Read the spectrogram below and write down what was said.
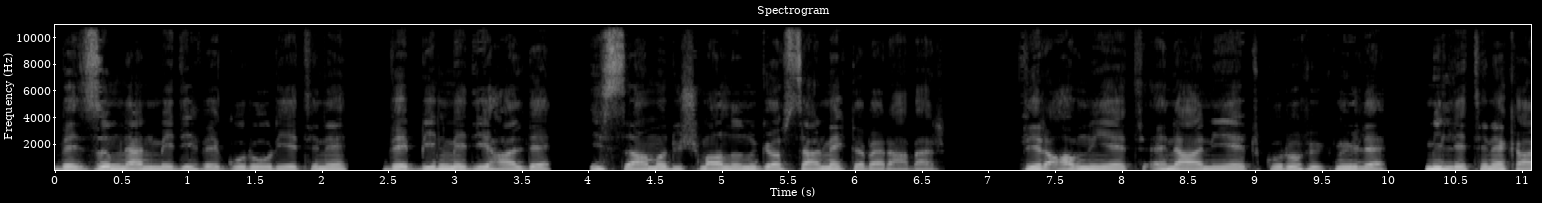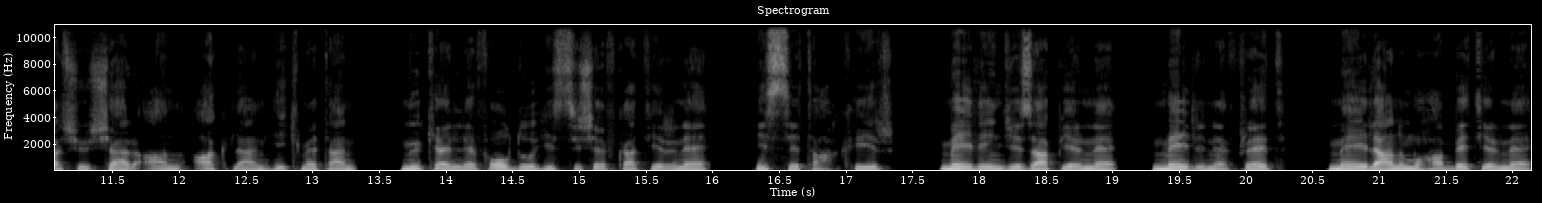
ve zımnen medih ve gururiyetini ve bilmediği halde İslam'a düşmanlığını göstermekle beraber, firavniyet, enaniyet, gurur hükmüyle milletine karşı şer'an, aklen, hikmeten mükellef olduğu hissi şefkat yerine hissi tahkir, meyli incizap yerine meyli nefret, meylanı muhabbet yerine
